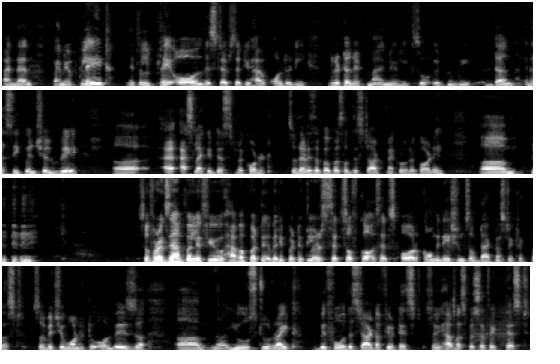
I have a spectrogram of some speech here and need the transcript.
and then when you play it it will play all the steps that you have already written it manually. So it will be done in a sequential way uh, as like it is recorded. So that is the purpose of the start macro recording. Um, so for example if you have a very particular sets of sets or combinations of diagnostic requests so which you wanted to always uh, um, uh, use to write before the start of your test. So you have a specific test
